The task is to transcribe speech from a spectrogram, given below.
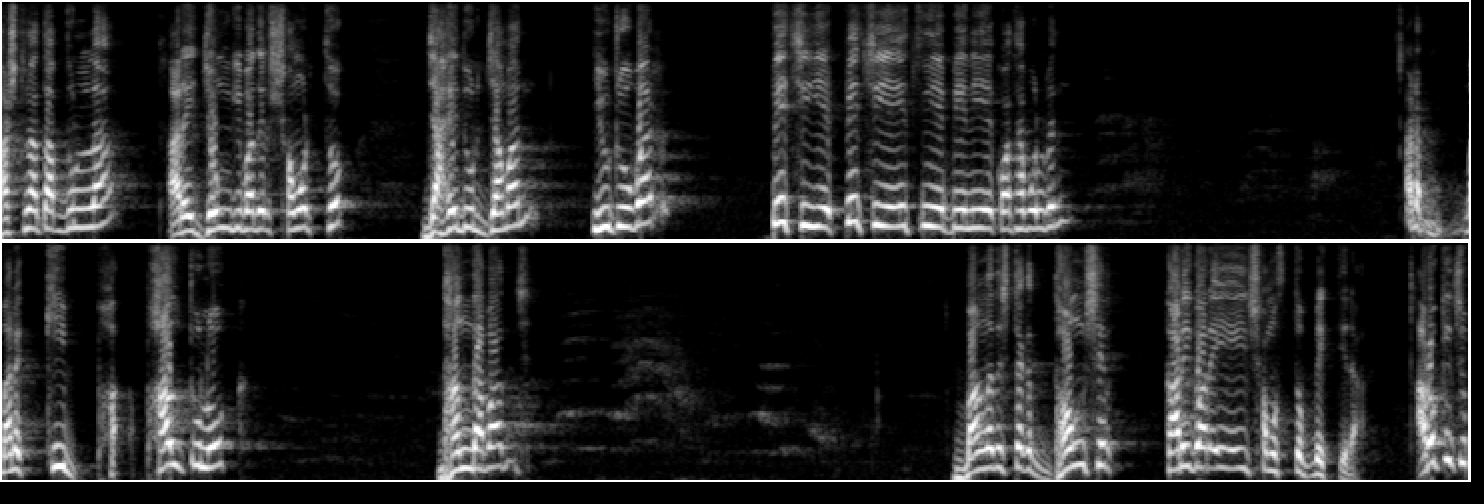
হাসনাত আবদুল্লাহ আর এই জঙ্গিবাদের সমর্থক জাহিদুর জামান, ইউটিউবার, পেঁচিয়ে পেঁচিয়ে, এঁচিয়ে বেনিয়ে কথা বলবেন। আর মানে কি ফালতু লোক, ধান্দাবাজ। বাংলাদেশটাকে ধ্বংসের কারিগর এই সমস্ত ব্যক্তিরা। আরও কিছু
